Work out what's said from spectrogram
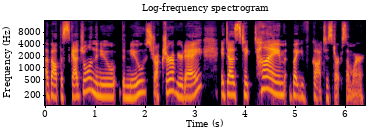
about the schedule and the new, the new structure of your day. It does take time, but you've got to start somewhere.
